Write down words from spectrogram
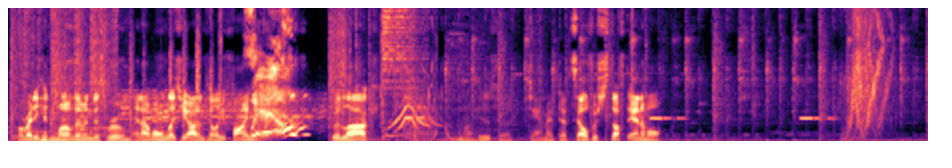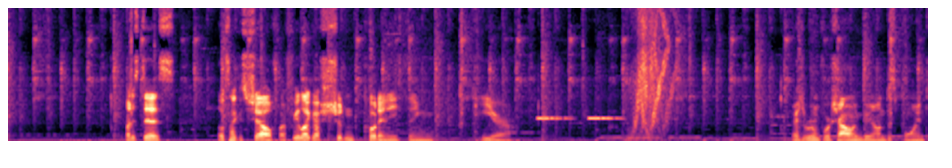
I've already hidden one of them in this room, and I won't let you out until you find well? it. Well? Good luck. Oh, Hilfe. Damn it, that selfish stuffed animal. What is this? Looks like a shelf. I feel like I shouldn't put anything here. There's a room for showering beyond this point.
